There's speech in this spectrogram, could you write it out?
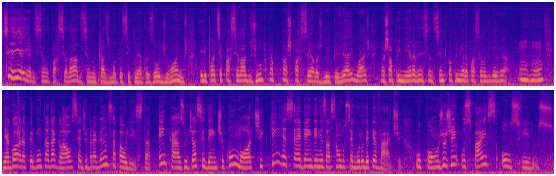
Se ele sendo parcelado, sendo no caso de motocicletas ou de ônibus, ele pode ser parcelado junto com as parcelas do IPVA iguais, mas a primeira vencendo sempre com a primeira parcela do IPVA. Uhum. E agora a pergunta da Gláucia de Bragança Paulista. Em caso de acidente com morte, quem recebe a indenização do seguro DPVAT? O cônjuge, os pais ou os filhos?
